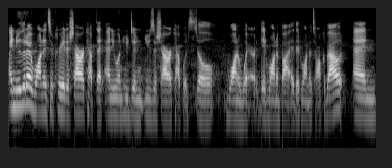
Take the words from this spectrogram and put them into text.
I knew that I wanted to create a shower cap that anyone who didn't use a shower cap would still want to wear, they'd want to buy, they'd want to talk about. And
